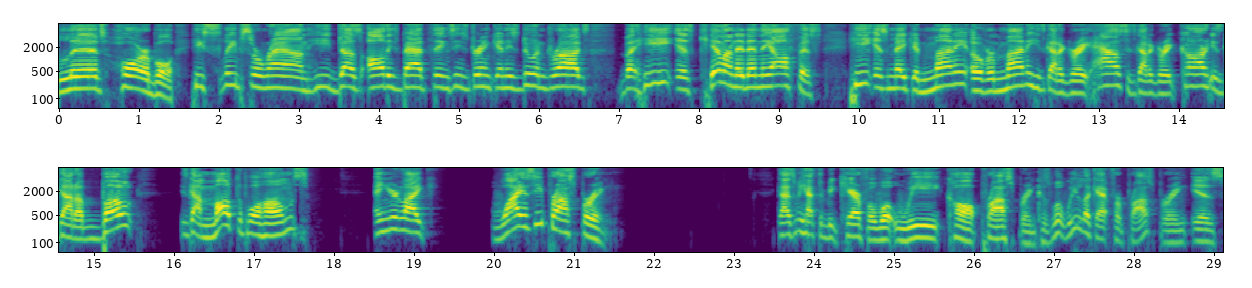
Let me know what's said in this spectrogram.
lives horrible. He sleeps around. He does all these bad things. He's drinking, he's doing drugs but he is killing it in the office. He is making money over money. He's got a great house. He's got a great car. He's got a boat. He's got multiple homes. And you're like, why is he prospering? Guys, we have to be careful what we call prospering because what we look at for prospering is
